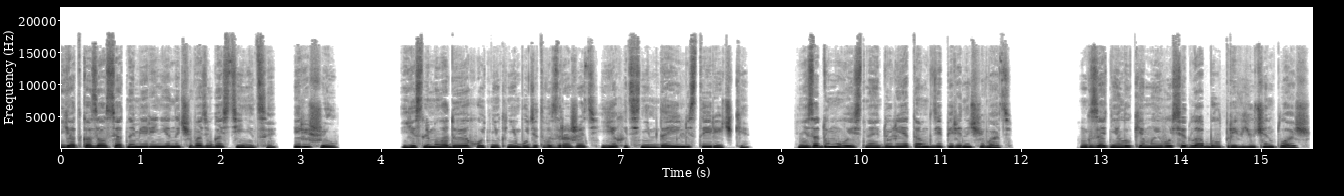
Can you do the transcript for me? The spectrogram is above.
Я отказался от намерения ночевать в гостинице и решил, если молодой охотник не будет возражать, ехать с ним до илистой речки. Не задумываясь, найду ли я там, где переночевать. К задней луке моего седла был привьючен плащ.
